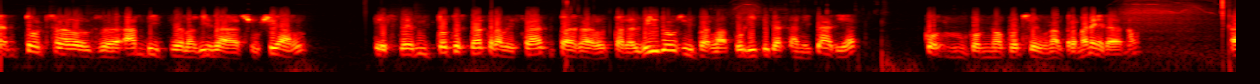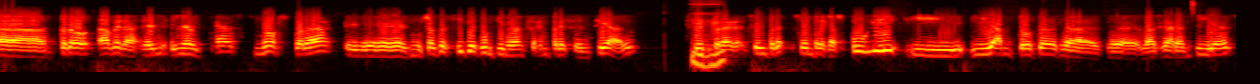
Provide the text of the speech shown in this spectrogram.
en tots els eh, àmbits de la vida social, estem, tot està travessat per el, per el virus i per la política sanitària, com, com no pot ser d'una altra manera, no? Uh, però, a veure, en, en el cas nostre, eh, nosaltres sí que continuem fent presencial, sempre, uh -huh. sempre, sempre que es pugui i, i amb totes les, les garanties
